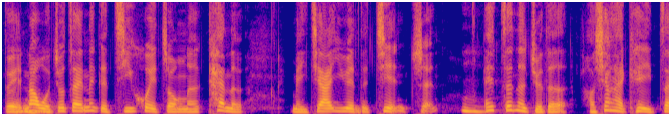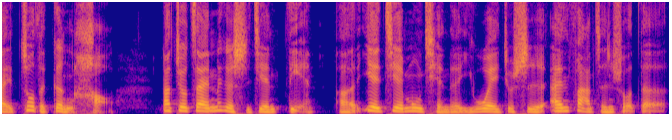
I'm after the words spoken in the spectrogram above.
对，那我就在那个机会中呢，看了每家医院的见诊。嗯，哎，真的觉得好像还可以再做得更好。那就在那个时间点，呃，业界目前的一位就是安发诊所的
